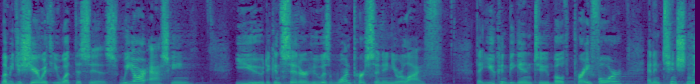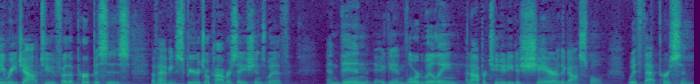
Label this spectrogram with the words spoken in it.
Let me just share with you what this is. We are asking you to consider who is one person in your life that you can begin to both pray for and intentionally reach out to for the purposes of having spiritual conversations with, and then again, Lord willing, an opportunity to share the gospel with that person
